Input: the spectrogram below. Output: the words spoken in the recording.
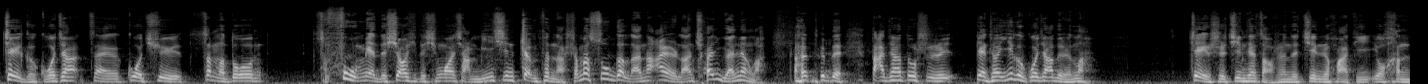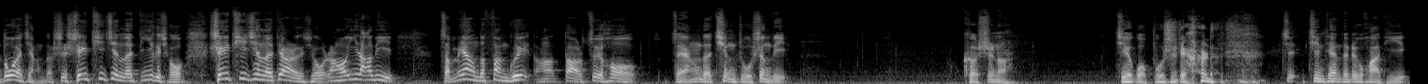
这个国家在过去这么多。负面的消息的情况下，民心振奋呐！什么苏格兰呐、爱尔兰全原谅了啊，对不对？大家都是变成一个国家的人了。这是今天早上的今日话题，有很多讲的是谁踢进了第一个球，谁踢进了第二个球，然后意大利怎么样的犯规啊，到最后怎样的庆祝胜利。可是呢，结果不是这样的。这今天的这个话题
